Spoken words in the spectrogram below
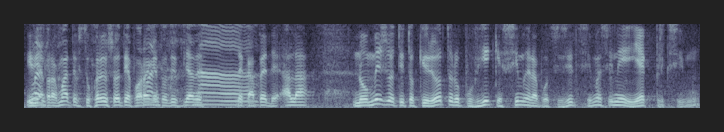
η διαπραγμάτευση του χρέους ό,τι αφορά Μάλιστα. για το 2015. Να... Αλλά Νομίζω ότι το κυριότερο που βγήκε σήμερα από τη συζήτησή μας είναι η έκπληξή μου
